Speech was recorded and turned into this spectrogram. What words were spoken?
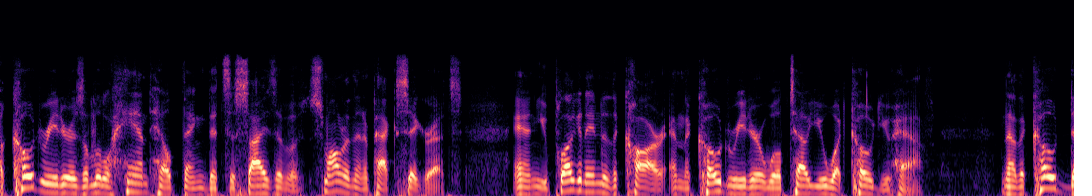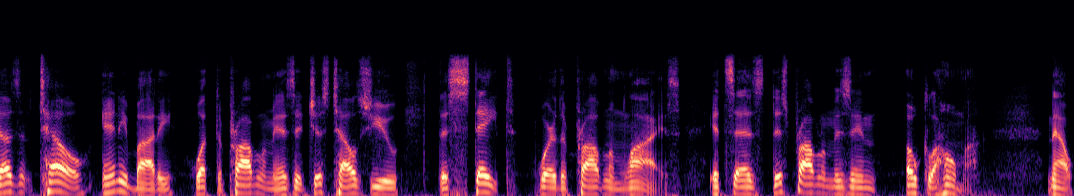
A code reader is a little handheld thing that's the size of a smaller than a pack of cigarettes. And you plug it into the car, and the code reader will tell you what code you have. Now, the code doesn't tell anybody what the problem is, it just tells you the state where the problem lies. It says this problem is in Oklahoma. Now,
